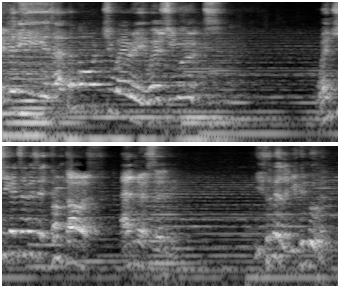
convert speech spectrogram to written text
Tiffany is at the mortuary where she works. When she gets a visit from Darth Anderson, he's the villain, you can move it.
